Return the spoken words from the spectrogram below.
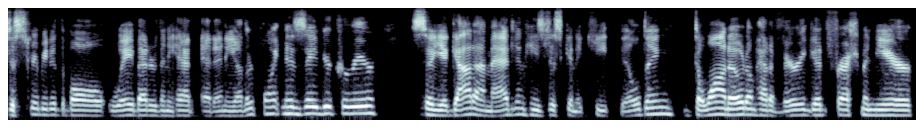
distributed the ball way better than he had at any other point in his Xavier career. So you got to imagine he's just going to keep building. Dwon Odom had a very good freshman year.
